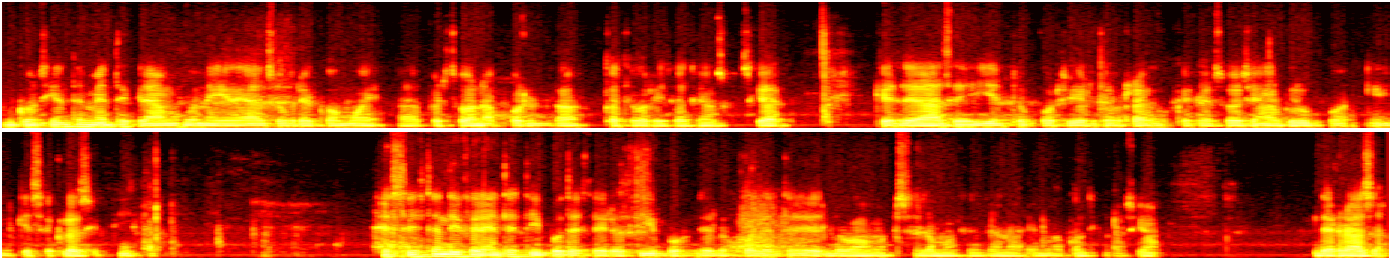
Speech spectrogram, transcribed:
Inconscientemente creamos una idea sobre cómo es cada persona por la categorización social que se hace y esto por ciertos rasgos que se asocian al grupo en que se clasifica. Existen diferentes tipos de estereotipos, de los cuales te lo vamos, se lo mencionaremos a continuación. De raza.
